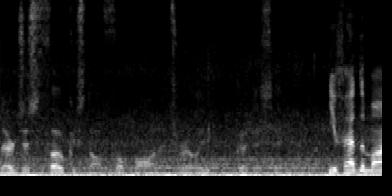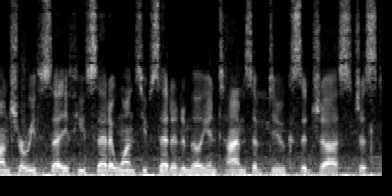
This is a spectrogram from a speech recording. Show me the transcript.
they're just focused on football, and it's really good to see. You've had the mantra we've said if you said it once you've said it a million times of dukes adjust. Just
